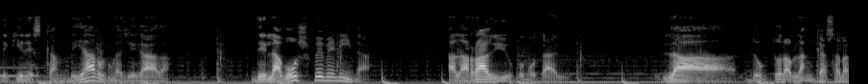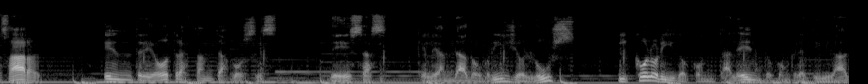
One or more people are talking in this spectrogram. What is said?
de quienes cambiaron la llegada de la voz femenina a la radio como tal. La doctora Blanca Salazar, entre otras tantas voces de esas que le han dado brillo, luz y colorido con talento, con creatividad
